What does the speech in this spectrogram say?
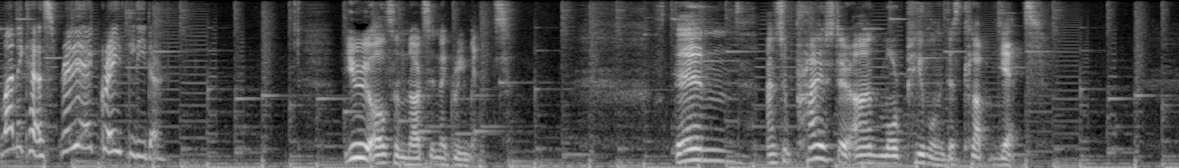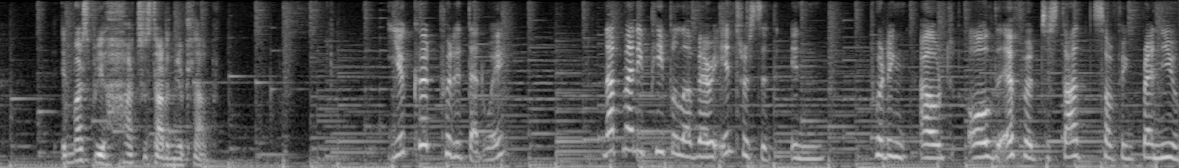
Monika is really a great leader. Yuri also nods in agreement. Then I'm surprised there aren't more people in this club yet. It must be hard to start a new club. You could put it that way. Not many people are very interested in putting out all the effort to start something brand new,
